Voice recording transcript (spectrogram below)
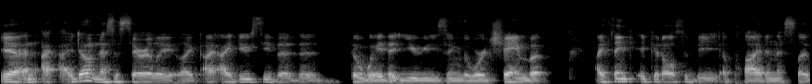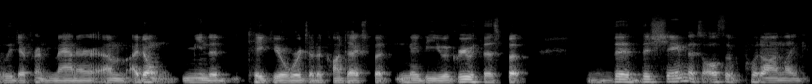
Yeah and i, I don't necessarily like I, I do see the the the way that you're using the word shame but i think it could also be applied in a slightly different manner. Um, i don't mean to take your words out of context but maybe you agree with this but the the shame that's also put on like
